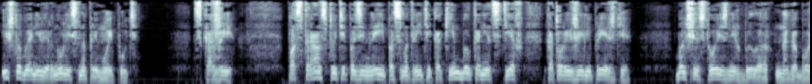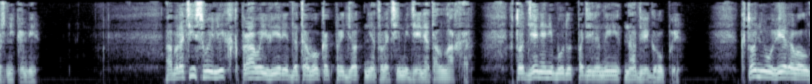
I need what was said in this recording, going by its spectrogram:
и чтобы они вернулись на прямой путь. Скажи, постранствуйте по земле и посмотрите, каким был конец тех, которые жили прежде. Большинство из них было многобожниками. Обрати свой лик к правой вере до того, как придет неотвратимый день от Аллаха. В тот день они будут поделены на две группы. Кто не уверовал,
